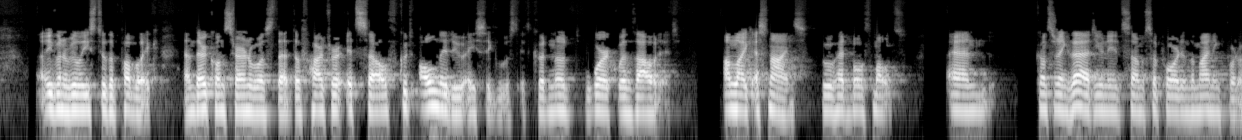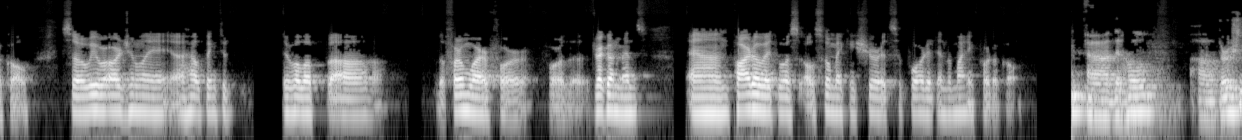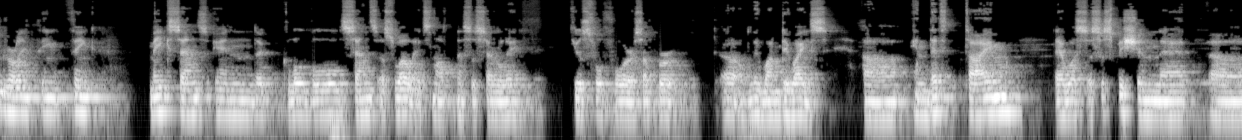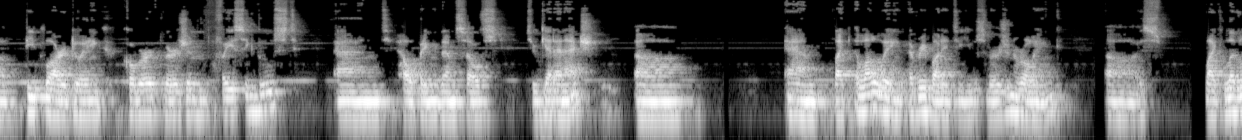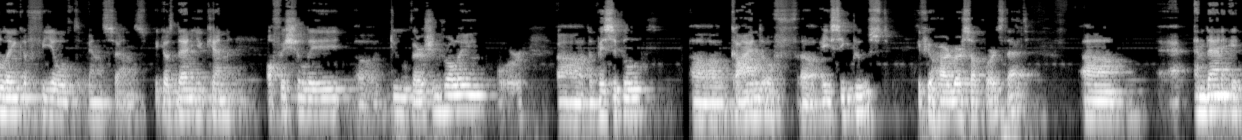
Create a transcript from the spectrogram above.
even released to the public. And their concern was that the hardware itself could only do ASIC boost. It could not work without it, unlike S9s, who had both modes. And considering that, you need some support in the mining protocol. So we were originally uh, helping to develop uh, the firmware for, for the Dragon Mint. And part of it was also making sure it's supported in the mining protocol. Uh, the whole uh, version rolling thing, thing makes sense in the global sense as well. It's not necessarily useful for support uh, only one device. Uh, in that time, there was a suspicion that uh, people are doing covert version of ASIC boost and helping themselves to get an edge. Uh, and like allowing everybody to use version rolling uh, is like leveling a field in a sense, because then you can officially uh, do version rolling or uh, the visible uh, kind of uh, ASIC boost if your hardware supports that. Uh, and then it,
